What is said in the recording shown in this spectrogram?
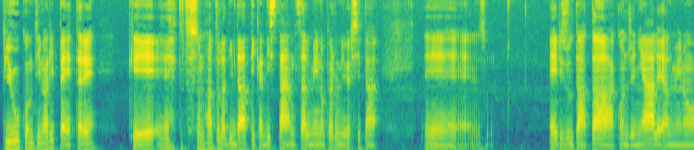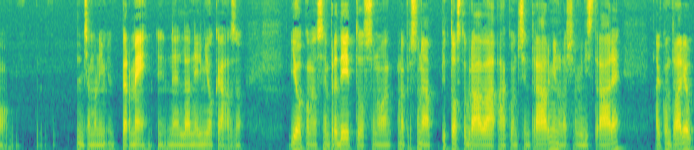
più continua a ripetere che eh, tutto sommato la didattica a distanza almeno per l'università eh, è risultata congeniale almeno diciamo, per me, nel, nel mio caso. Io, come ho sempre detto, sono una persona piuttosto brava a concentrarmi, a non lasciarmi distrarre, al contrario,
